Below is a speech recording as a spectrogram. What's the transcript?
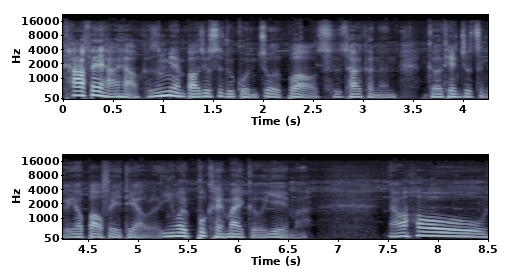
咖啡还好，可是面包就是，如果你做的不好吃，它可能隔天就整个要报废掉了，因为不可以卖隔夜嘛。然后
